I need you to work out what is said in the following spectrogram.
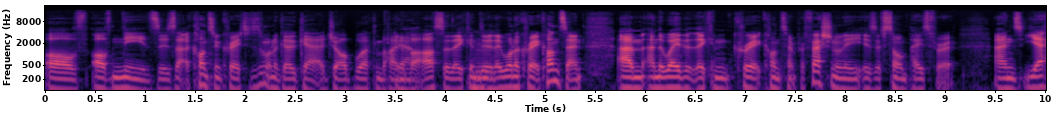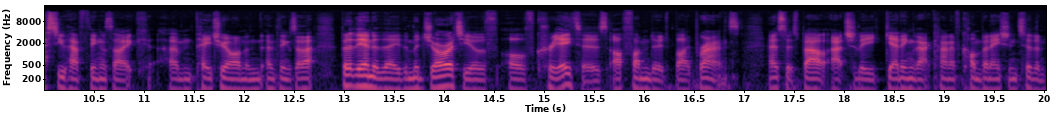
of of needs is that a content creator doesn't want to go get a job working behind Yeah. a bar so they can do Mm. they want to create content um, and the way that they can create content professionally is if someone pays for it. And yes you have things like um, patreon and, and things like that but at the end of the day the majority of of creators are funded by brands. And so it's about actually getting that kind of combination to them.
